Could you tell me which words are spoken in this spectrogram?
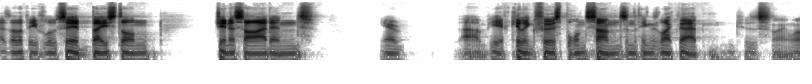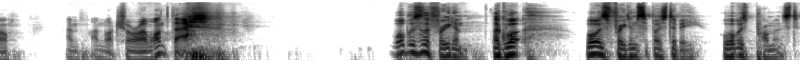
as other people have said, based on genocide and, you know, um, yeah, killing firstborn sons and things like that, which is like, well, I'm, I'm not sure I want that. What was the freedom? Like what what was freedom supposed to be? What was promised?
